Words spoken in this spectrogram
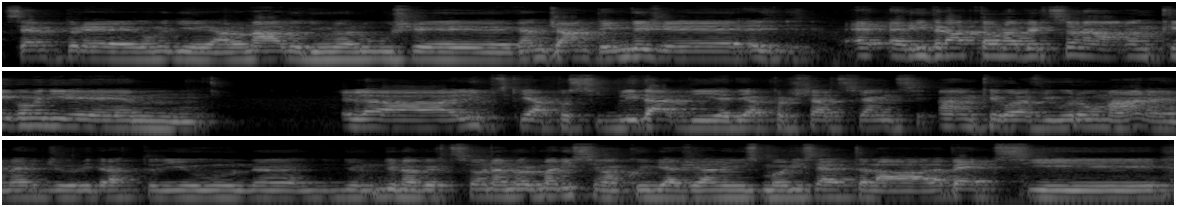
sempre come dire alonato di una luce cangiante invece è, è ritratta una persona anche come dire la Lipsky ha possibilità di, di approcciarsi anzi, anche con la figura umana emerge un ritratto di, un, di, una persona normalissima a cui piace l'animismo reset la, la Pepsi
